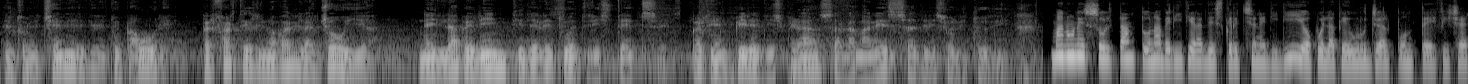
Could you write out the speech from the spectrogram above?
dentro le ceneri delle tue paure, per farti rinnovare la gioia nei labirinti delle tue tristezze, per riempire di speranza l'amarezza delle solitudini. Ma non è soltanto una veritiera descrizione di Dio quella che urge al pontefice,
